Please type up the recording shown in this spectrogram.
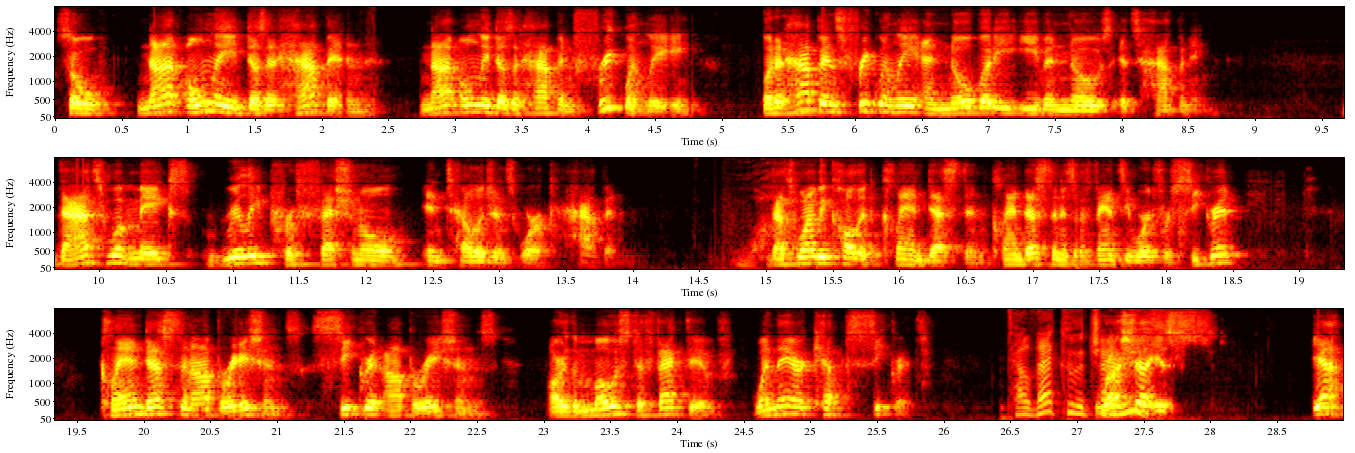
So not only does it happen, not only does it happen frequently, but it happens frequently and nobody even knows it's happening. That's what makes really professional intelligence work happen. That's why we call it clandestine. Clandestine is a fancy word for secret. Clandestine operations, secret operations, are the most effective when they are kept secret. Tell that to the Chinese. Russia is, yeah,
